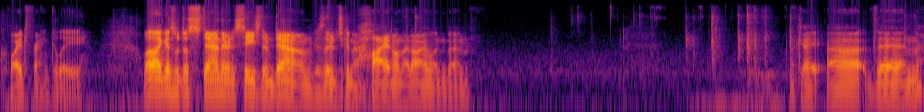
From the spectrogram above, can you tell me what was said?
Quite frankly. Well, I guess we'll just stand there and siege them down, because they're just going to hide on that island then. Okay, uh, then...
